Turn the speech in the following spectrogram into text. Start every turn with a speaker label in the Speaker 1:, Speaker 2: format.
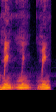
Speaker 1: mink, mink, mink.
